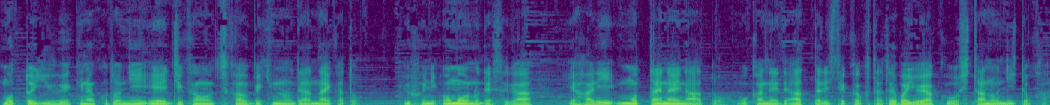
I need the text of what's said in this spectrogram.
もっと有益なことに時間を使うべきなのではないかというふうに思うのですがやはりもったいないなとお金であったりせっかく例えば予約をしたのにとか、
